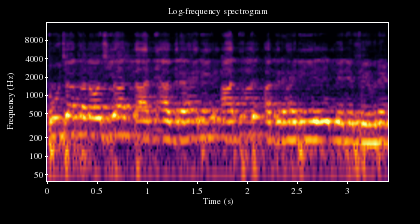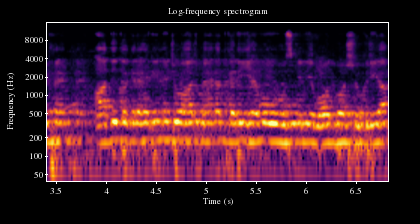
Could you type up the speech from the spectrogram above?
पूजा कनौजिया, तान्या अग्रहरी, आदित्य अग्रहरी, ये मेरे फेवरेट हैं। आदित्य अग्रहरी ने जो आज मेहनत करी है, वो उसके लिए बहुत बहुत शुक्रिया।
